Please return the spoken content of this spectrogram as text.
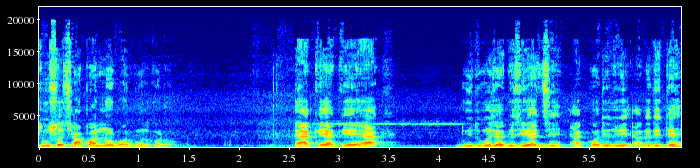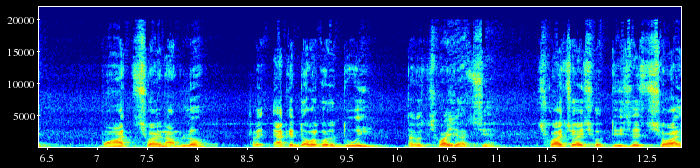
দুশো ছাপান্নর বর্গমূল করো। একে একে এক দুই দুগুণ চার বেশি যাচ্ছে, এক পদে দুই এক দিতে পাঁচ ছয় নামলো, তাহলে একের ডবল করে দুই দেখো ছয় যাচ্ছে। ছয় ছয় ছত্রিশের ছয়,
